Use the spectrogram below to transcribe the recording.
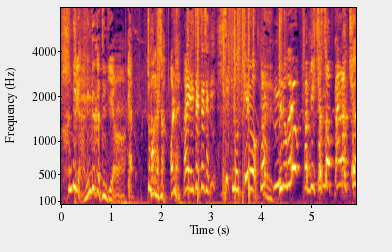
하늘이 아닌 것 같은디야. 야, 도망가자, 얼른. 아이, 자, 자, 자, 이 새끼 어떡해요? 들어가요? 아, 미쳤어, 빨라 튀어!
